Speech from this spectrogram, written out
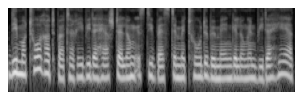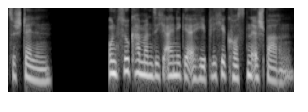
Die Motorradbatterie-Wiederherstellung ist die beste Methode, Bemängelungen wiederherzustellen. Und so kann man sich einige erhebliche Kosten ersparen.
